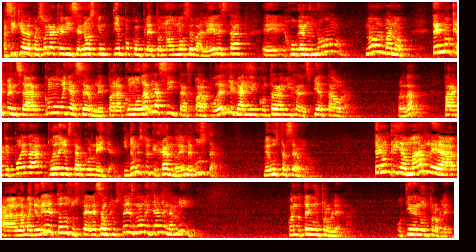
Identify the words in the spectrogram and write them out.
Así que a la persona que dice, no, es que en tiempo completo, no, no se vale, él está eh, jugando. No, no, hermano. Tengo que pensar cómo voy a hacerle para acomodar las citas para poder llegar y encontrar a mi hija despierta ahora. ¿Verdad? Para que pueda, pueda yo estar con ella. Y no me estoy quejando, ¿eh? me gusta. Me gusta hacerlo. Tengo que llamarle a, a la mayoría de todos ustedes, aunque ustedes no me llamen a mí, cuando tengo un problema o tienen un problema.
